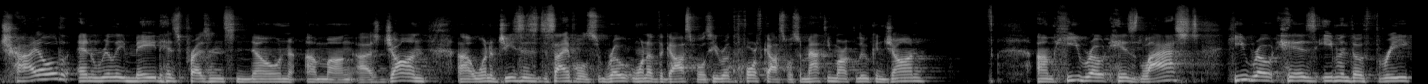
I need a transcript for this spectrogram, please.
child and really made his presence known among us. John, uh, one of Jesus' disciples, wrote one of the Gospels. He wrote the fourth Gospel. So Matthew, Mark, Luke, and John. Um, he wrote his last, he wrote his, even though three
